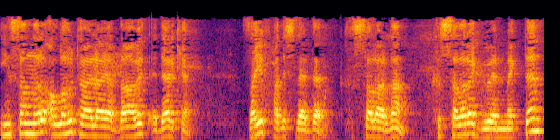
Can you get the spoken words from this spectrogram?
insanları Allahü Teala'ya davet ederken zayıf hadislerden, kıssalardan, kıssalara güvenmekten,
